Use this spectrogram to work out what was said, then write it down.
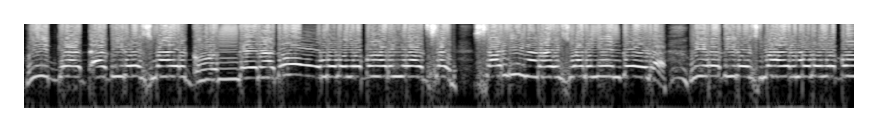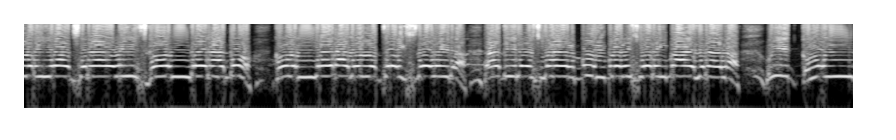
We've got Athena Smile, Condenado moving up on the outside. Salima is running in third. We have Athena Smile moving up on the outside. Now is Condenado. Condenado takes the lead. Athena Smile, Vampire is running by the. With Condenado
